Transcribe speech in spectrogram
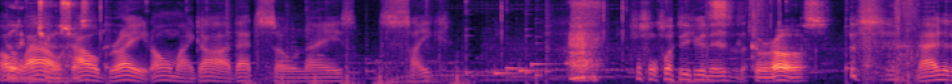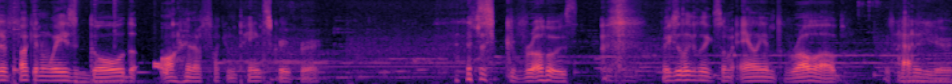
Oh wow, materials chest. how bright! Oh my god, that's so nice. Psych. what even is that? Gross. Now I had to fucking waste gold on a fucking paint scraper. This is gross. Makes it look like some alien throw up. Get out of here.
